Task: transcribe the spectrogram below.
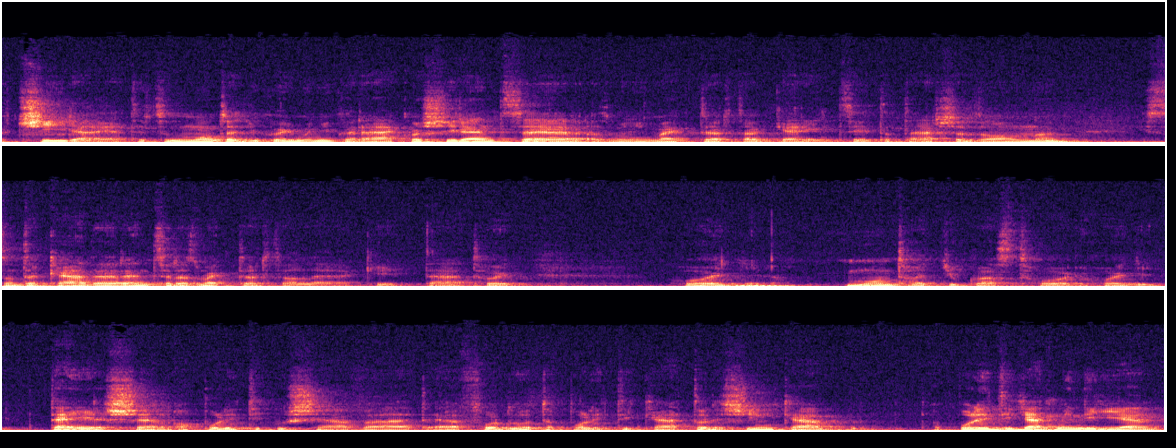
a csíráját. Tehát mondhatjuk, hogy mondjuk a Rákosi rendszer az mondjuk megtörte a gerincét a társadalomnak, viszont a Kádár rendszer az megtörte a lelkét. Tehát, hogy, hogy yeah. mondhatjuk azt, hogy, hogy teljesen a politikussá vált, elfordult a politikától, és inkább a politikát mindig ilyen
